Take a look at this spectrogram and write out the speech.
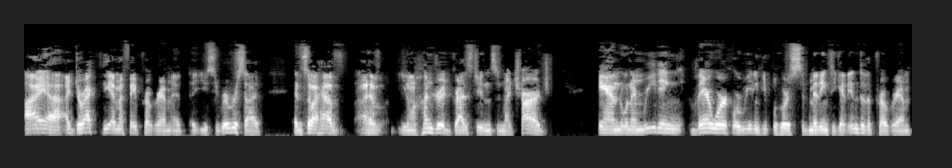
I uh, I direct the MFA program at, at UC Riverside, and so I have I have you know 100 grad students in my charge, and when I'm reading their work or reading people who are submitting to get into the program,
